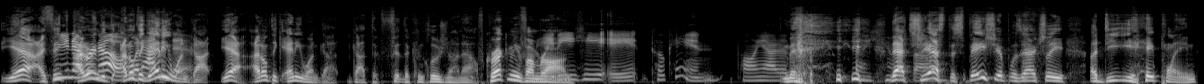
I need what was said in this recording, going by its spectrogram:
yeah, I think I don't. Even, I don't think anyone got. Yeah, I don't think anyone got got the the conclusion on Alf. Correct me if I'm Maybe wrong. Maybe he ate cocaine falling out of. That's yes. The spaceship was actually a DEA plane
